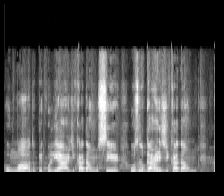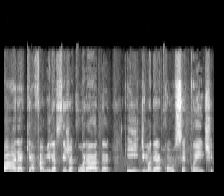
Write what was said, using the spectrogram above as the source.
o modo peculiar de cada um ser, os lugares de cada um, para que a família seja curada e, de maneira consequente,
